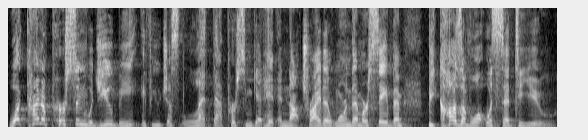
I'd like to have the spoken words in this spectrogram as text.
What kind of person would you be if you just let that person get hit and not try to warn them or save them because of what was said to you?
